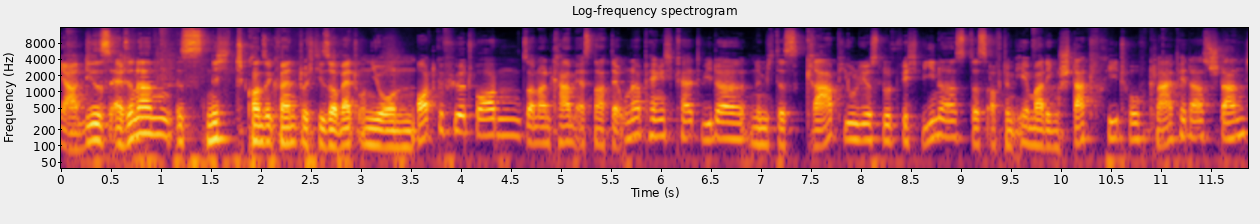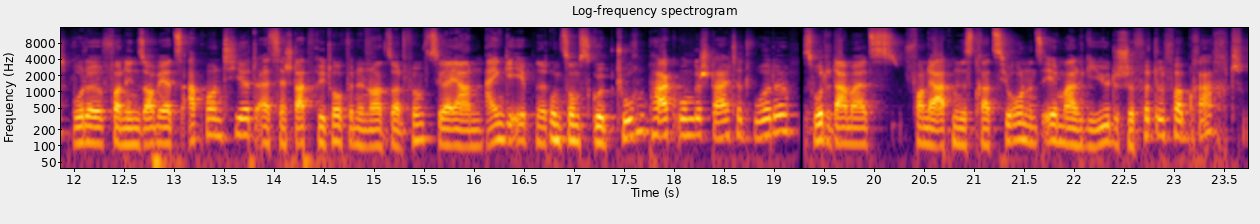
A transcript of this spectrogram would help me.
Ja, dieses Erinnern ist nicht konsequent durch die Sowjetunion fortgeführt worden, sondern kam erst nach der Unabhängigkeit wieder, nämlich das Grab Julius Ludwig Wieners, das auf dem ehemaligen Stadtfriedhof Klaipedas stand, wurde von den Sowjets abmontiert, als der Stadtfriedhof in den 1950er Jahren eingeebnet und zum Skulpturenpark umgestaltet wurde. Es wurde damals von der Administration ins ehemalige jüdische Viertel verbracht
